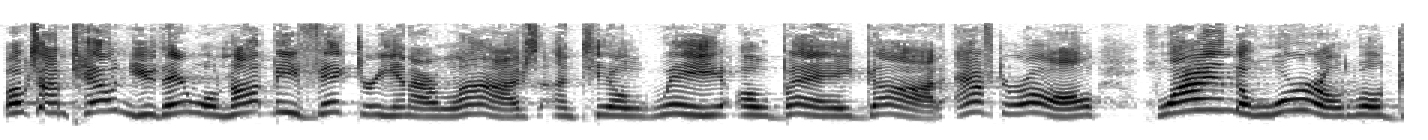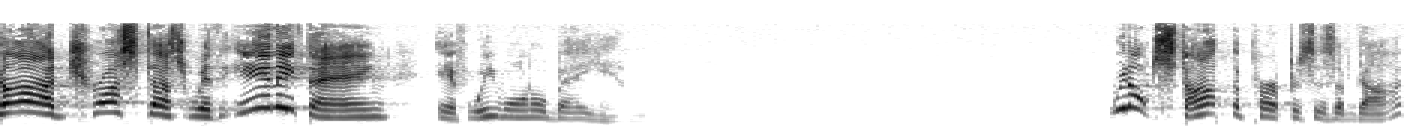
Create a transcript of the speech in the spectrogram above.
Folks, I'm telling you, there will not be victory in our lives until we obey God. After all, why in the world will God trust us with anything if we won't obey Him? We don't stop the purposes of God.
